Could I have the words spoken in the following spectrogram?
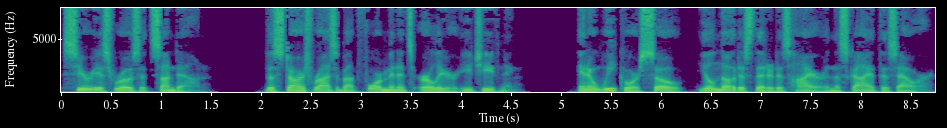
Sirius rose at sundown. The stars rise about four minutes earlier each evening. In a week or so, you'll notice that it is higher in the sky at this hour.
